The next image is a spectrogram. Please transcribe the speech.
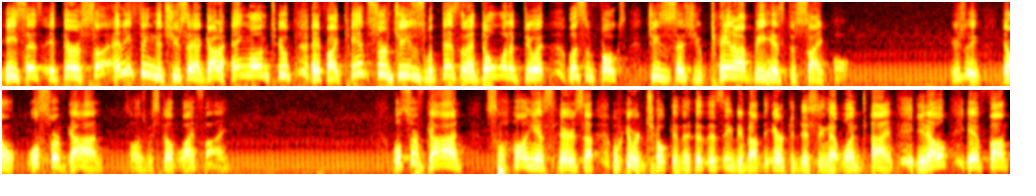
he says, if there is so, anything that you say, I got to hang on to, if I can't serve Jesus with this, then I don't want to do it. Listen, folks, Jesus says, you cannot be his disciple. Usually, you know, we'll serve God as long as we still have Wi Fi. We'll serve God so long as there's a, we were joking this evening about the air conditioning that one time you know? If um,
